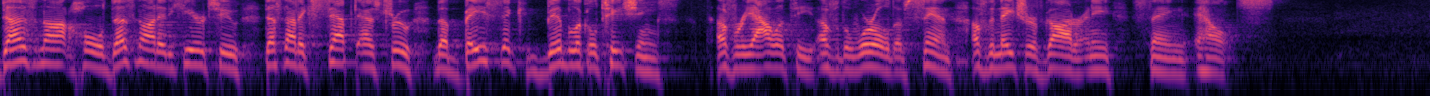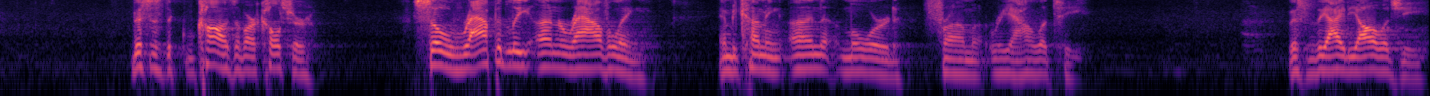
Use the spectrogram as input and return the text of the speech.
does not hold, does not adhere to, does not accept as true the basic biblical teachings of reality, of the world, of sin, of the nature of God, or anything else. This is the cause of our culture so rapidly unraveling and becoming unmoored from reality. This is the ideology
